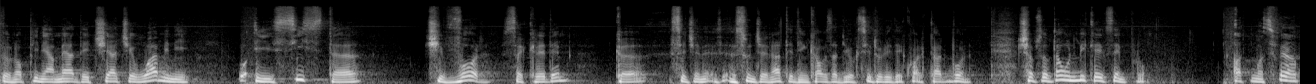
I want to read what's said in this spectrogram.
în opinia mea, de ceea ce oamenii insistă și vor să credem că se gener- sunt generate din cauza dioxidului de carbon. Și am să dau un mic exemplu. Atmosfera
